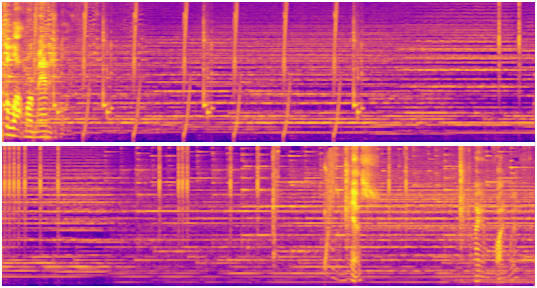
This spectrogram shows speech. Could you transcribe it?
One's a lot more manageable. Yes. I am fine with.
